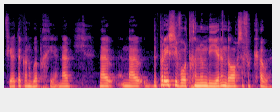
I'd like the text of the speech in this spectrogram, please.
vir jou te kan hoop gee. Nou nou nou depressie word genoem die hedendaagse verkoue.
